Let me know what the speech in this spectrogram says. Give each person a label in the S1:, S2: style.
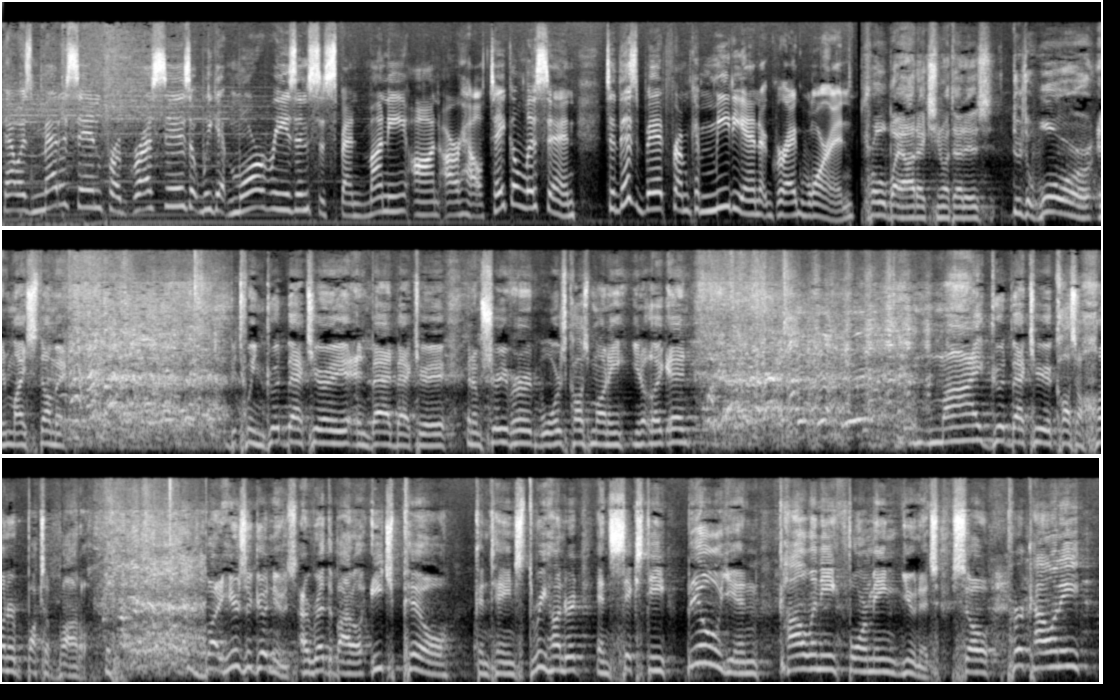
S1: Now, as medicine progresses, we get more reasons to spend money on our health. Take a listen to this bit from comedian Greg Warren.
S2: Probiotics, you know what that is? There's a war in my stomach. between good bacteria and bad bacteria, and I'm sure you've heard wars cost money. You know, like and my good bacteria costs a hundred bucks a bottle. but here's the good news: I read the bottle. Each pill contains 360 billion colony forming units. So per colony,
